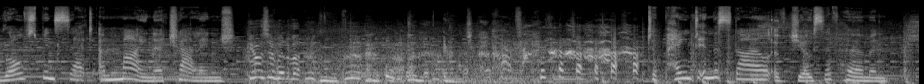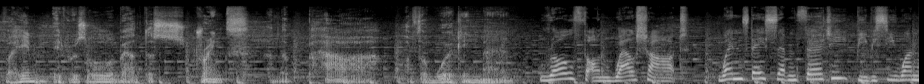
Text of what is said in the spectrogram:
Rolf's been set a minor challenge. Give us a bit of a. to paint in the style of Josef Herman. For him, it was all about the strength and the power of the working man. Rolf on Welsh Art, Wednesday 7:30, BBC One.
